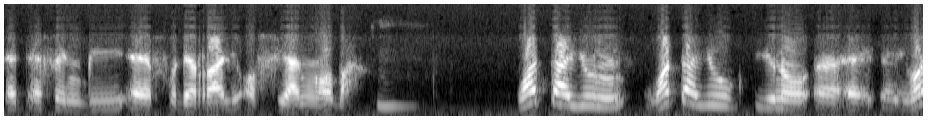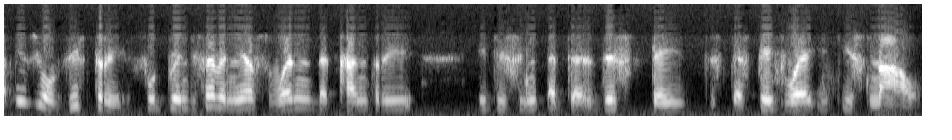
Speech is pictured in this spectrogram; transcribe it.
at FNB uh, for the rally of Siyanqoba. Mm. What are you? What are you? You know, uh, uh, what is your victory for 27 years when the country it is in, at this state, the state where it is now?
